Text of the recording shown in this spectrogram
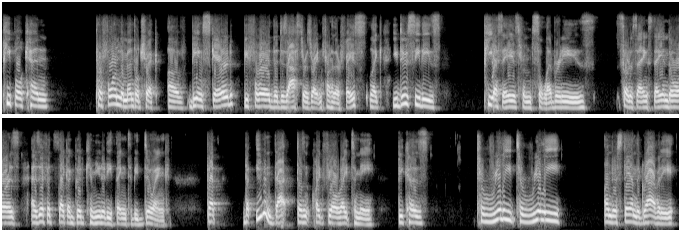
people can perform the mental trick of being scared before the disaster is right in front of their face. Like you do see these PSAs from celebrities sort of saying stay indoors as if it's like a good community thing to be doing. But but even that doesn't quite feel right to me because to really to really understand the gravity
